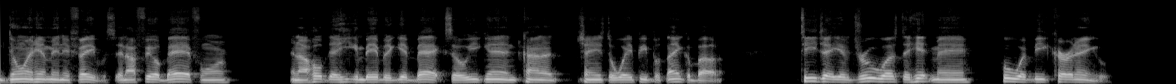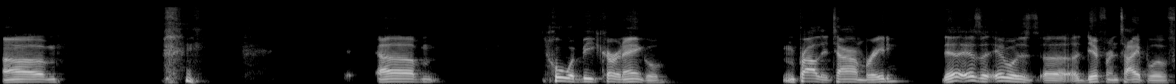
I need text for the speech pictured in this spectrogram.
doing him any favors. And I feel bad for him. And I hope that he can be able to get back so he can kind of change the way people think about him. TJ, if Drew was the hitman, who would be Kurt Angle? Um, um, who would be Kurt Angle? Mm, probably Tom Brady. There is a it was a, a different type of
